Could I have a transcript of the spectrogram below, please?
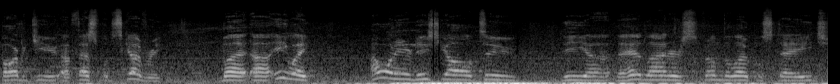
barbecue uh, festival discovery. But uh, anyway, I want to introduce y'all to the uh, the headliners from the local stage.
